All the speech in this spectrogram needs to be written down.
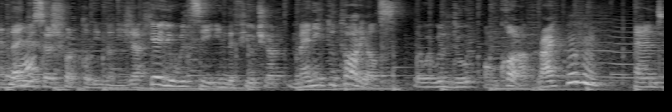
and then you search for Code Indonesia, here you will see in the future many tutorials that we will do on Colab, right? Mm-hmm. And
